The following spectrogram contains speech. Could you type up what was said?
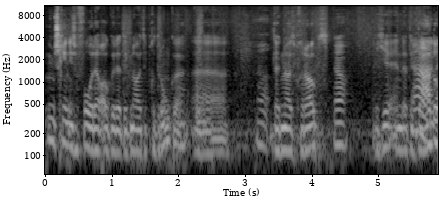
misschien is een voordeel ook weer dat ik nooit heb gedronken. eh, Ja. dat ik nooit heb gerookt. Ja. Weet je? En dat ik daardoor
